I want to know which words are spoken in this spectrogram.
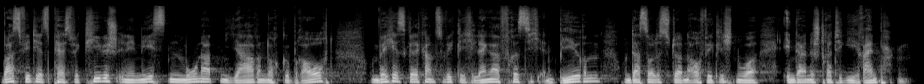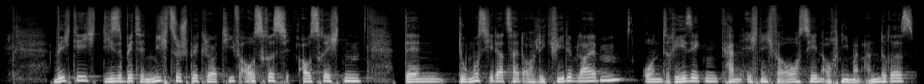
was wird jetzt perspektivisch in den nächsten Monaten, Jahren noch gebraucht und welches Geld kannst du wirklich längerfristig entbehren und das solltest du dann auch wirklich nur in deine Strategie reinpacken. Wichtig, diese bitte nicht zu spekulativ ausrichten, denn du musst jederzeit auch liquide bleiben und Risiken kann ich nicht voraussehen, auch niemand anderes.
